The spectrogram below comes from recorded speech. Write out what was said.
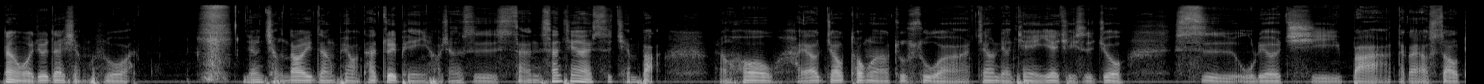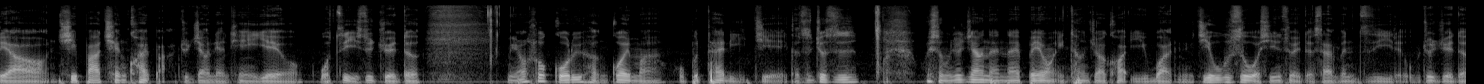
但我就在想说啊，这样抢到一张票，它最便宜好像是三三千还是四千吧，然后还要交通啊、住宿啊，这样两天一夜其实就四五六七八，大概要烧掉七八千块吧，就这样两天一夜哦。我自己是觉得。你要说国旅很贵吗？我不太理解。可是就是为什么就这样南来北往一趟就要快一万，几乎是我薪水的三分之一了。我就觉得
